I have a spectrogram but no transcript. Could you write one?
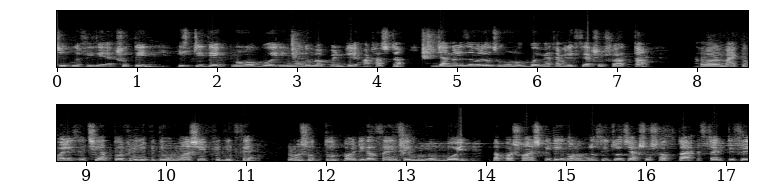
জিওগ্রাফিতে একশো তিন, হিস্ট্রিতে উননব্বই, হিউম্যান ডেভেলপমেন্টে আঠাশটা, জার্নালিজমে রয়েছে উননব্বই, ম্যাথামেটিক্সে একশো সাতটা, আবার মাইক্রোবায়োলজিতে ছিয়াত্তর ফিলোজফিতে উনআশি ফিজিক্সে উনসত্তর পলিটিক্যাল সায়েন্সে উননব্বই তারপর সংস্কৃতে কিন্তু অনেকগুলো সিট রয়েছে, একশো সাতটা স্ট্যাটিস্টিক্সে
